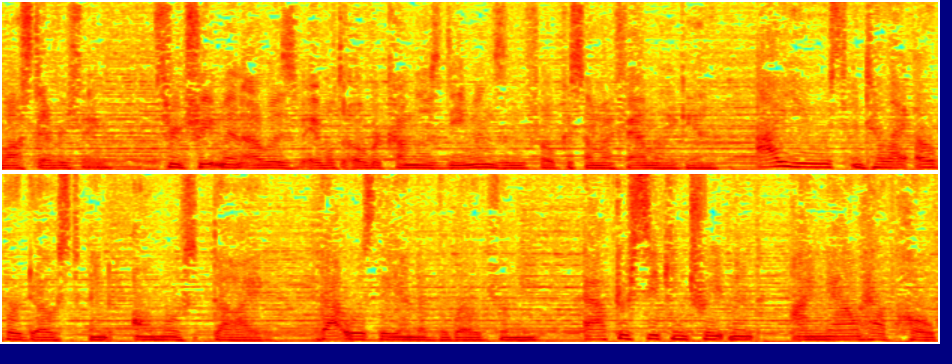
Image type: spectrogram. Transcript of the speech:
lost everything. Through treatment, I was able to overcome those demons and focus on my family again. I used until I overdosed and almost died. That was the end of the road for me. After seeking treatment, I now have hope.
